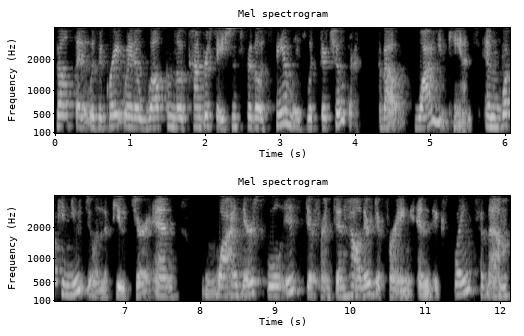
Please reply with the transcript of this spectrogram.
felt that it was a great way to welcome those conversations for those families with their children about why you can't and what can you do in the future and why their school is different and how they're differing and explain to them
